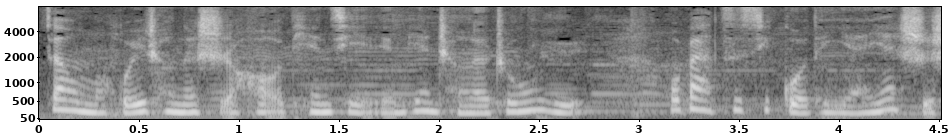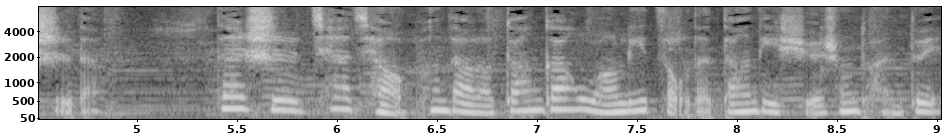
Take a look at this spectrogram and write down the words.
在我们回程的时候，天气已经变成了中雨，我把自己裹得严严实实的。但是恰巧碰到了刚刚往里走的当地学生团队，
